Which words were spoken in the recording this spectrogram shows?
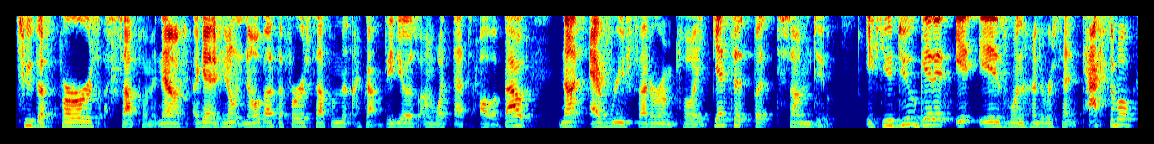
to the FERS supplement. Now, if, again, if you don't know about the FERS supplement, I've got videos on what that's all about. Not every federal employee gets it, but some do. If you do get it, it is 100% taxable.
